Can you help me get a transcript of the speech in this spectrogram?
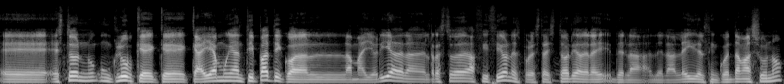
Eh, esto es un club que, que, caía muy antipático a la mayoría del resto de aficiones por esta historia de la, de la, de la ley del 50 más 1.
